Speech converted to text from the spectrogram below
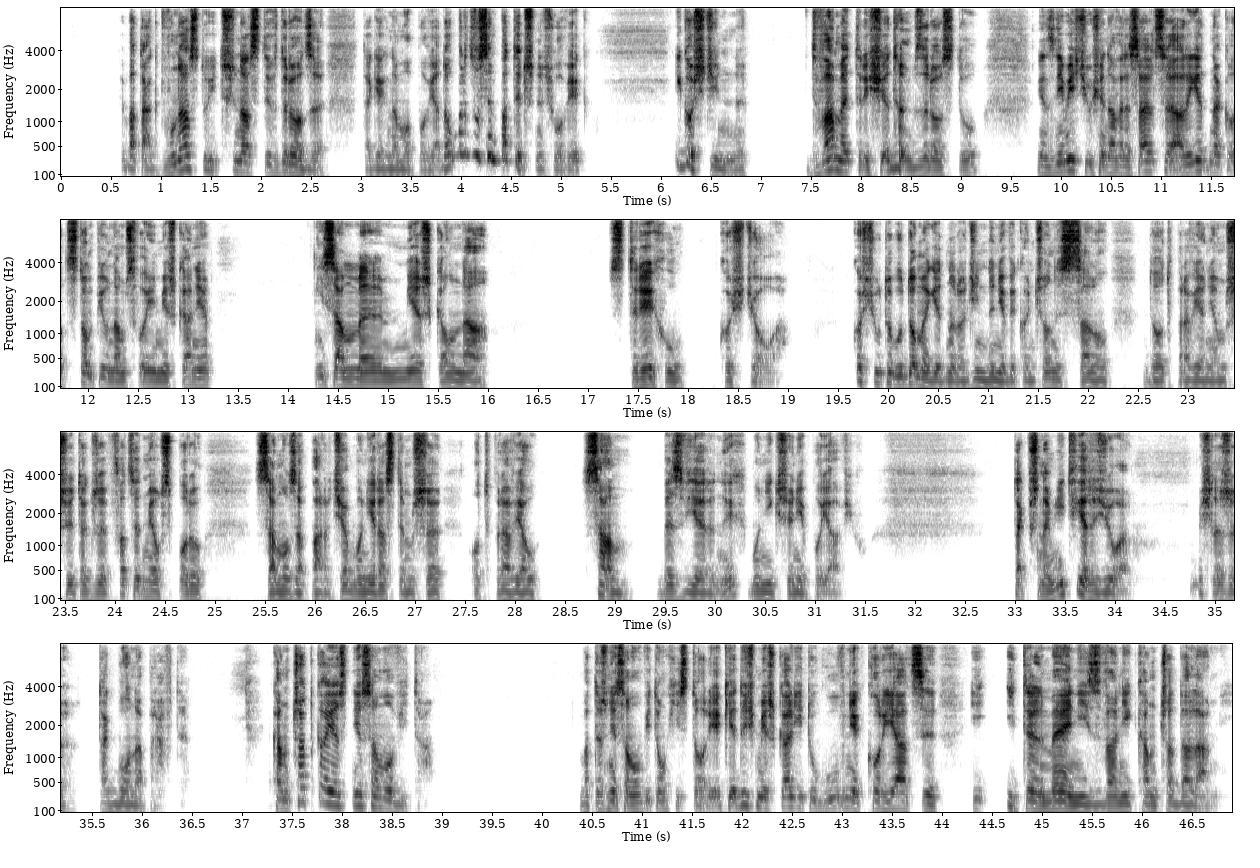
chyba tak, dwunastu i trzynasty w drodze, tak jak nam opowiadał. Bardzo sympatyczny człowiek i gościnny. Dwa metry siedem wzrostu, więc nie mieścił się na wersalce, ale jednak odstąpił nam swoje mieszkanie i sam e, mieszkał na strychu kościoła. Kościół to był domek jednorodzinny, niewykończony, z salą do odprawiania mszy, także facet miał sporo samozaparcia, bo nieraz tę mszę odprawiał sam, bez wiernych, bo nikt się nie pojawił. Tak przynajmniej twierdziła. Myślę, że tak było naprawdę. Kamczatka jest niesamowita. Ma też niesamowitą historię. Kiedyś mieszkali tu głównie Koriacy i Itelmeni, zwani Kamczadalami.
